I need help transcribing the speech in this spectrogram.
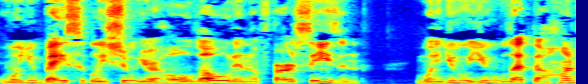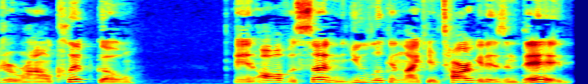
when you basically shoot your whole load in the first season, when you you let the 100 round clip go and all of a sudden you looking like your target isn't dead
